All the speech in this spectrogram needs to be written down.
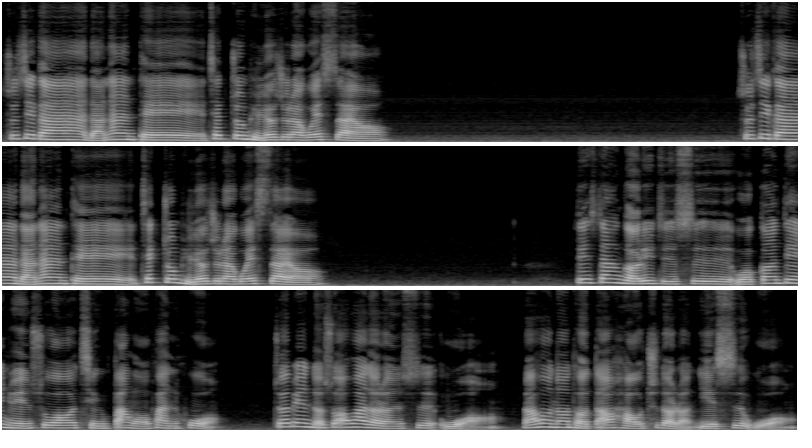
수지가 나나한테 책 좀 빌려주라고 했어요. 수지가 나나한테 책 좀 빌려주라고 했어요. 第三个例子是我跟店员说：“请帮我换货。”这边的说话的人是我。然后呢，得到好处的人也是我，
